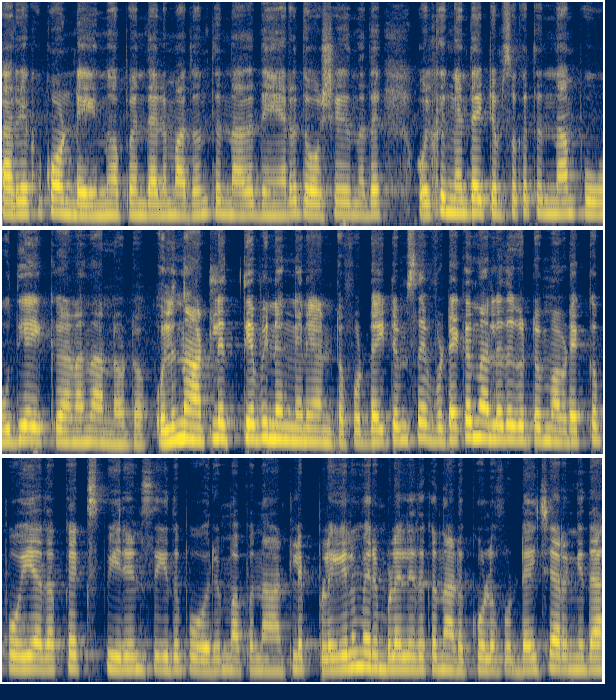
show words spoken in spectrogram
കറിയൊക്കെ കൊണ്ടുപോയിരുന്നു. അപ്പോൾ എന്തായാലും അതൊന്നും തിന്നാതെ നേരെ ദോശ തിന്നത്. ഓൾക്ക് ഇങ്ങനത്തെ ഐറ്റംസ് ഒക്കെ തിന്നാൻ പൂതി അയക്കുകയാണെന്ന് പറഞ്ഞു കേട്ടോ ഒരു നാട്ടിലെത്തിയ പിന്നെ എങ്ങനെയാണ് കേട്ടോ ഫുഡ് ഐറ്റംസ് എവിടെയൊക്കെ നല്ലത് കിട്ടും? അവിടെയൊക്കെ പോയി അതൊക്കെ എക്സ്പീരിയൻസ് ചെയ്ത് പോരും. അപ്പോൾ നാട്ടിൽ എപ്പോഴെങ്കിലും വരുമ്പോഴേ ഇതൊക്കെ നടക്കുള്ളൂ. ഫുഡ് അയച്ച് ഇറങ്ങിയതാ.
